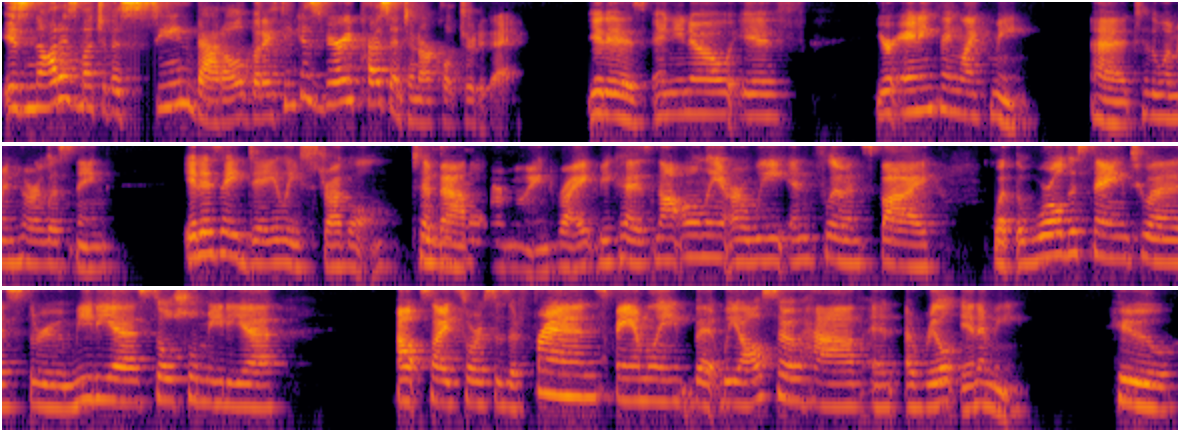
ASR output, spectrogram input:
is not as much of a seen battle, but I think is very present in our culture today. It is. And you know, if you're anything like me, uh, to the women who are listening, it is a daily struggle to mm-hmm. battle our mind, right? Because not only are we influenced by what the world is saying to us through media, social media, outside sources of friends, family, but we also have an, a real enemy who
